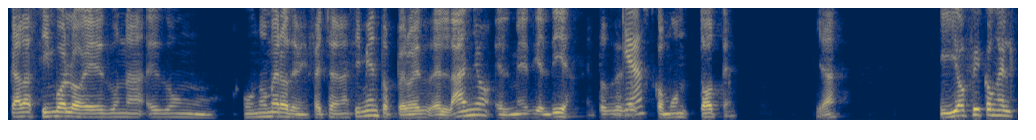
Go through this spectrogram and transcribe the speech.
Cada símbolo es, una, es un, un, número de mi fecha de nacimiento, pero es el año, el mes y el día. Entonces es como un tótem, ¿ya? Y yo fui con el,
